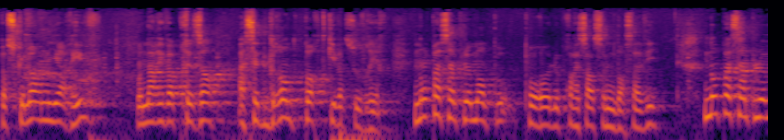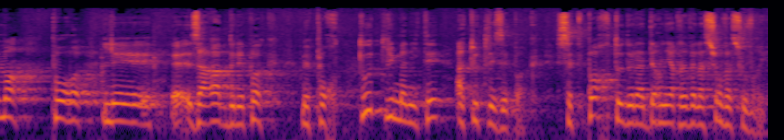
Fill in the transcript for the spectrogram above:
parce que là on y arrive, on arrive à présent à cette grande porte qui va s'ouvrir. Non pas simplement pour, le professeur Hassan dans sa vie, non pas simplement pour les, euh, Arabes de l'époque, mais pour toute l'humanité à toutes les époques. Cette porte de la dernière révélation va s'ouvrir.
